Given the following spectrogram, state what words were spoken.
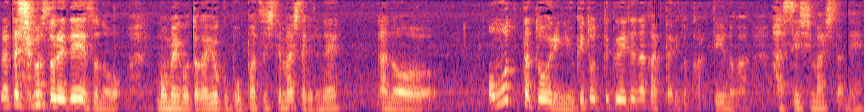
私もそれでその揉め事がよく勃発してましたけどね。あの思った通りに受け取ってくれてなかったりとかっていうのが発生しましたね。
